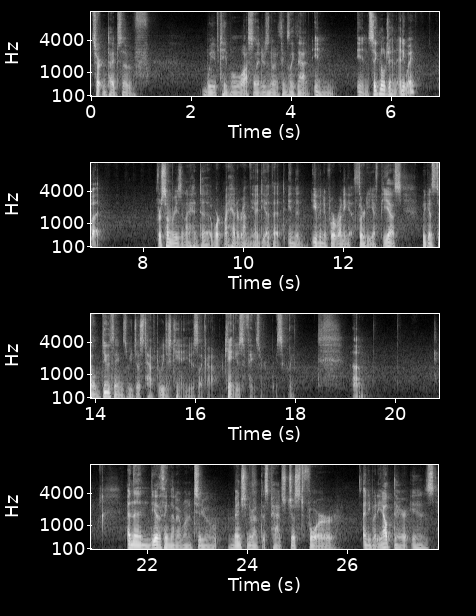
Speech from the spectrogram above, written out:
certain types of wavetable oscillators and other things like that in in signal gen anyway for some reason I had to work my head around the idea that in the even if we're running at 30 fps we can still do things. We just have to we just can't use like a can't use a phasor basically. Um, and then the other thing that I wanted to mention about this patch just for anybody out there is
